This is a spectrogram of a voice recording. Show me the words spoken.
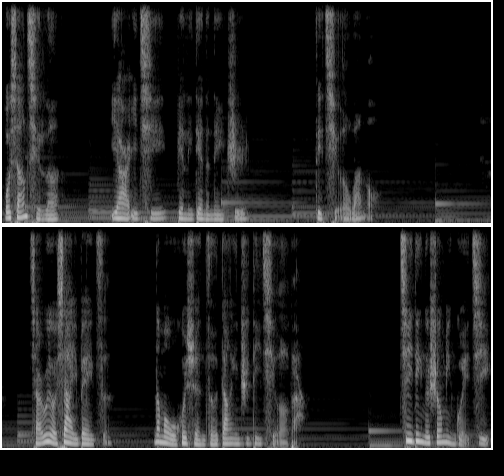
我想起了一二一七便利店的那只帝企鹅玩偶。假如有下一辈子，那么我会选择当一只帝企鹅吧。既定的生命轨迹。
